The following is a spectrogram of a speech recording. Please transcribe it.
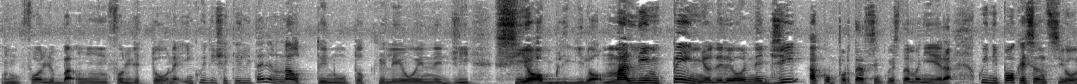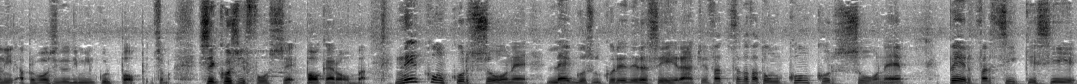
un, foglio, un fogliettone in cui dice che l'Italia non ha ottenuto che le ONG si obblighino, ma l'impegno delle ONG a comportarsi in questa maniera. Quindi poche sanzioni a proposito di Minkul Pop. Insomma, se così fosse, poca roba. Nel concorsone, leggo sul Corriere della Sera, c'è stato fatto un concorsone per far sì che si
